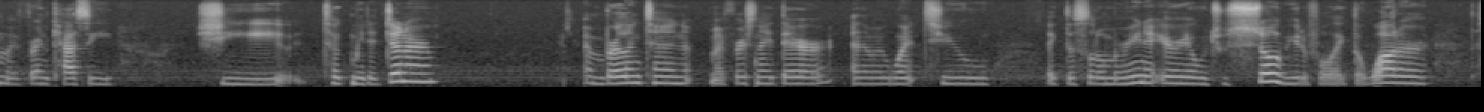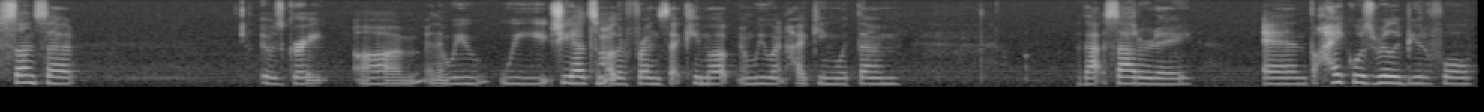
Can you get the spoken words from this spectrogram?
my friend Cassie, she took me to dinner in Burlington, my first night there, and then we went to like this little marina area, which was so beautiful, like the water, the sunset. It was great. Um, and then we we she had some other friends that came up, and we went hiking with them that Saturday, and the hike was really beautiful.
